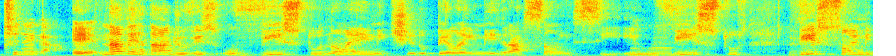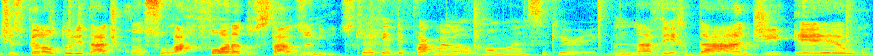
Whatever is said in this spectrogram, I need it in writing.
te negar. É, na verdade, o visto, o visto não é emitido pela imigração em si. Uhum. Vistos, vistos são emitidos pela autoridade consular fora dos Estados Unidos. Que é o quê? Department of Homeland Security. Na verdade, é o,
